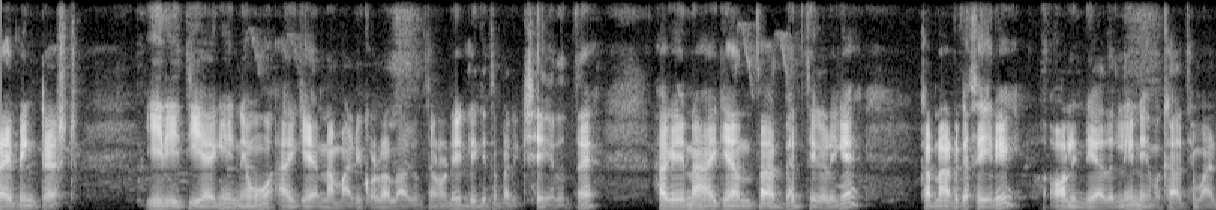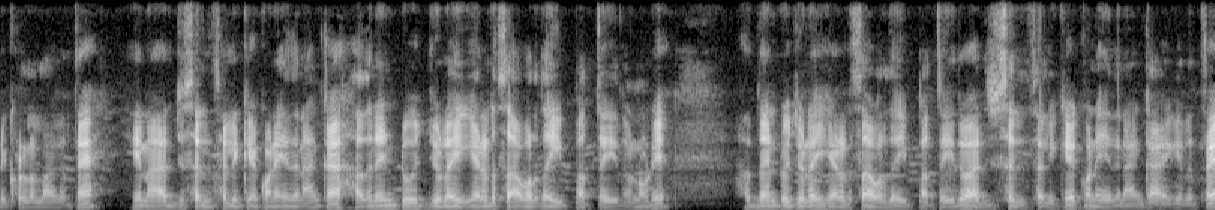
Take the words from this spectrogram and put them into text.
ಟೈಪಿಂಗ್ ಟೆಸ್ಟ್ ಈ ರೀತಿಯಾಗಿ ನೀವು ಆಯ್ಕೆಯನ್ನು ಮಾಡಿಕೊಳ್ಳಲಾಗುತ್ತೆ ನೋಡಿ, ಲಿಖಿತ ಪರೀಕ್ಷೆ ಇರುತ್ತೆ. ಹಾಗೆ ಇನ್ನು ಅಂತ ಅಭ್ಯರ್ಥಿಗಳಿಗೆ ಕರ್ನಾಟಕ ಸೇರಿ ಆಲ್ ಇಂಡಿಯಾದಲ್ಲಿ ನೇಮಕಾತಿ ಮಾಡಿಕೊಳ್ಳಲಾಗುತ್ತೆ. ಇನ್ನು ಅರ್ಜಿ ಸಲ್ಲಿಸಲಿಕ್ಕೆ ಕೊನೆಯ ದಿನಾಂಕ ಹದಿನೆಂಟು ಜುಲೈ ಎರಡು ಸಾವಿರದ ಇಪ್ಪತ್ತೈದು ನೋಡಿ ಹದಿನೆಂಟು ಜುಲೈ ಎರಡು ಸಾವಿರದ ಇಪ್ಪತ್ತೈದು ಅರ್ಜಿ ಸಲ್ಲಿಸಲಿಕ್ಕೆ ಕೊನೆಯ ದಿನಾಂಕ ಆಗಿರುತ್ತೆ.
